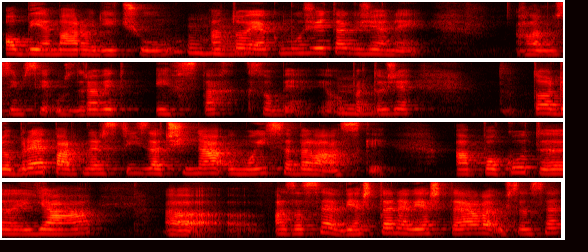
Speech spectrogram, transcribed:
oběma rodičům, mm-hmm. a to mhm. jak muži, tak ženy, ale musím si uzdravit i vztah k sobě, jo? Mm. protože to dobré partnerství začíná u mojí sebelásky. A pokud eh, já, eh, a zase věřte, nevěřte, ale už jsem se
